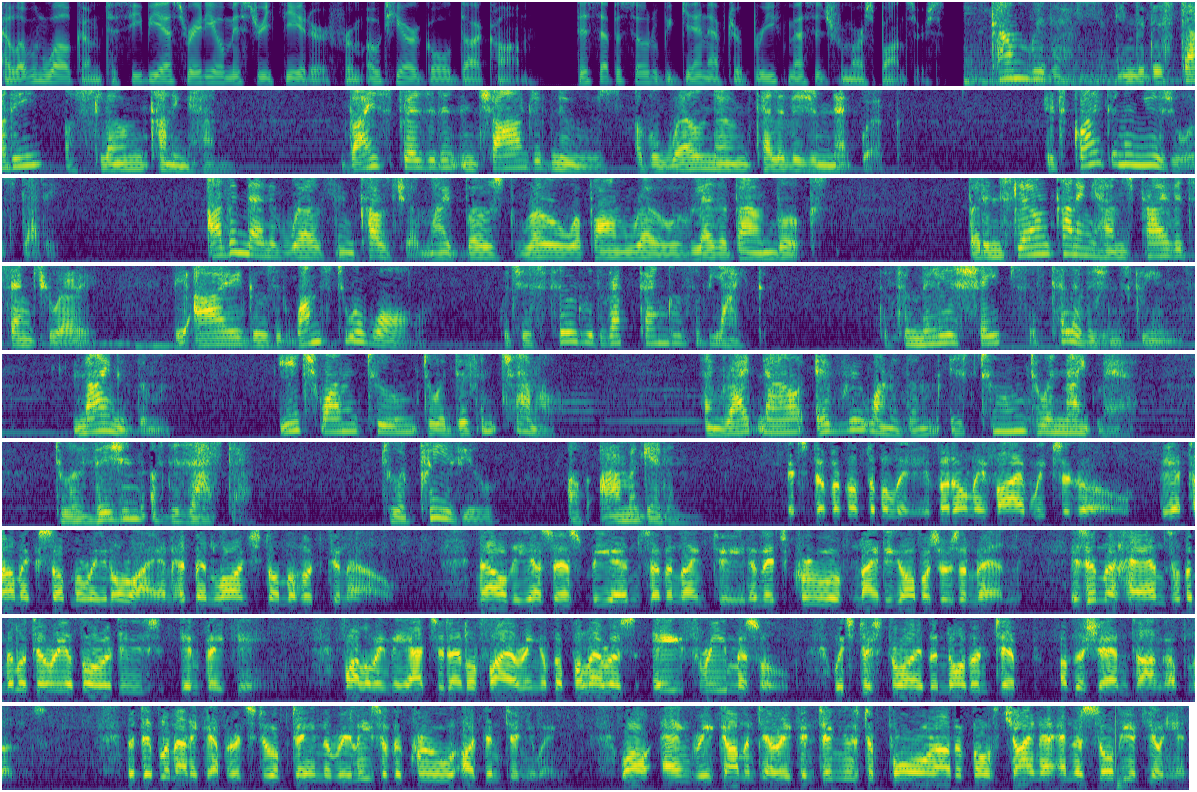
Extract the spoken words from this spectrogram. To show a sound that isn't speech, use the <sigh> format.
Hello and welcome to CBS Radio Mystery Theater from OTRGold.com. This episode will begin after a brief message from our sponsors. Come with us into the study of Sloan Cunningham, Vice President in charge of news of a well known television network. It's quite an unusual study. Other men of wealth and culture might boast row upon row of leather bound books. But in Sloan Cunningham's private sanctuary, the eye goes at once to a wall, which is filled with rectangles of light, the familiar shapes of television screens, nine of them, each one tuned to a different channel. And right now, every one of them is tuned to a nightmare, to a vision of disaster, to a preview of Armageddon. It's difficult to believe but only five weeks ago, the atomic submarine Orion had been launched on the Hood Canal. Now the SSBN 719 and its crew of 90 officers and men is in the hands of the military authorities in Peking, following the accidental firing of the Polaris A-3 missile, which destroyed the northern tip of the Shantung uplands. The diplomatic efforts to obtain the release of the crew are continuing, while angry commentary continues to pour out of both China and the Soviet Union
